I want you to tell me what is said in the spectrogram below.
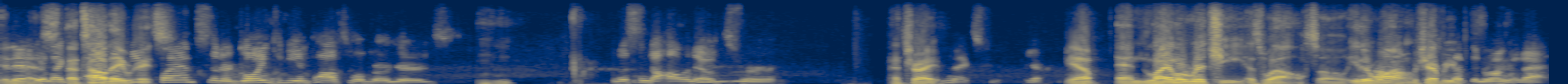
It They're like That's how they of you raise. plants that are going to be impossible burgers. Mhm. Listen to Hall and Oates for That's right. next. Yep. Yep, and Lionel Richie as well. So either one, Oh, whichever you Nothing wrong with that.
